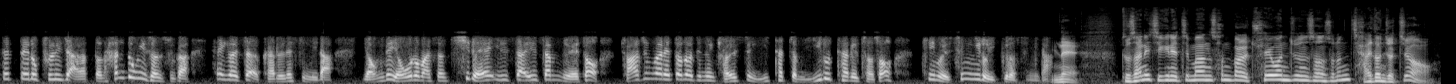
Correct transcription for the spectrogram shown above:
뜻대로 풀리지 않았던 한동희 선수가 해결자 역할을 했습니다. 0대 0으로 맞선 7회 1사 1삼루에서 좌중간에 떨어지는 결승 2타점 2루타를 쳐서 팀을 승리로 이끌었습니다. 네. 두산이 지긴 했지만 선발 최원준 선수는 잘 던졌죠?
